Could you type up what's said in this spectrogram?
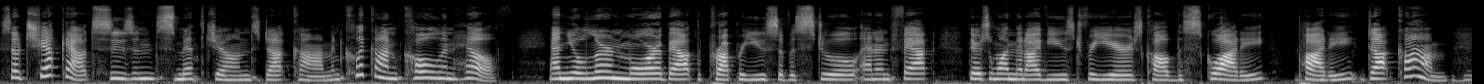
So check out SusanSmithJones.com and click on colon health, and you'll learn more about the proper use of a stool. And in fact, there's one that I've used for years called the Squatty potty.com. Mm-hmm.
